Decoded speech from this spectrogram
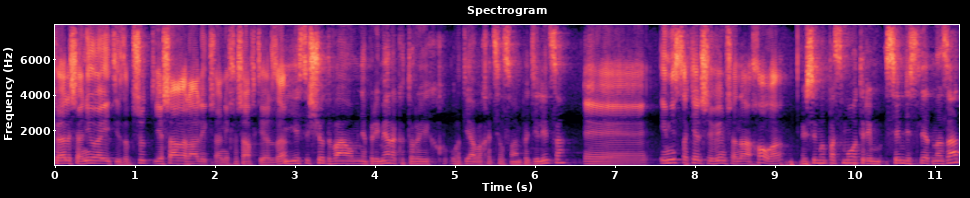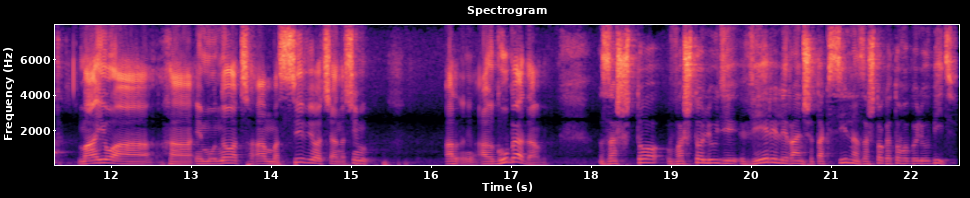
כאלה שאני ראיתי, זה פשוט ישר עלה לי כשאני חשבתי על זה. И есть еще два у меня примера, которые вот я бы хотел с вами поделиться. אה, אם נסתכל 70 שנה אחורה, Если мы посмотрим 70 лет назад, מה היו ה- האמונות המסיביות שאנשים הר- הרגו באדם? за что, во что люди верили раньше так сильно, за что готовы были убить.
